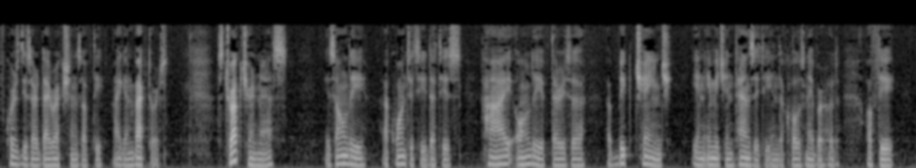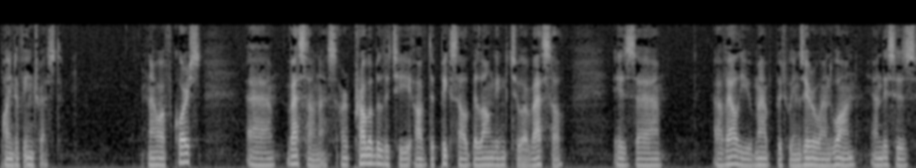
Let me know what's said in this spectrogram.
Of course, these are directions of the eigenvectors. Structureness is only a quantity that is high only if there is a, a big change in image intensity in the close neighborhood of the point of interest. Now, of course, uh, vesselness or probability of the pixel belonging to a vessel is uh, a value mapped between 0 and 1 and this is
